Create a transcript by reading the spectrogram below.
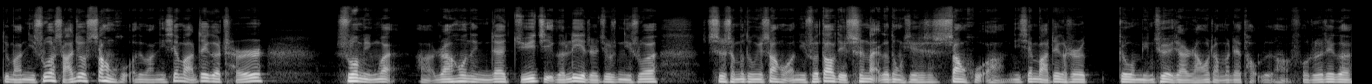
对吧？你说啥叫上火，对吧？你先把这个词儿说明白啊，然后呢，你再举几个例子，就是你说吃什么东西上火，你说到底吃哪个东西是上火啊？你先把这个事儿给我明确一下，然后咱们再讨论哈，否则这个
